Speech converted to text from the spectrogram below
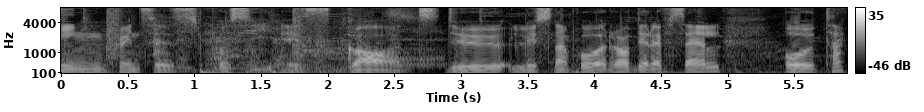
King Princess Pussy is God. Du lyssnar på Radio RFSL och tack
